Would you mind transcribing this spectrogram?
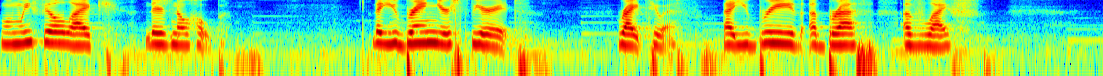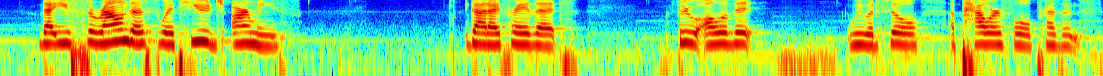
when we feel like there's no hope. That you bring your spirit right to us, that you breathe a breath of life, that you surround us with huge armies God, I pray that through all of it, we would feel a powerful presence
